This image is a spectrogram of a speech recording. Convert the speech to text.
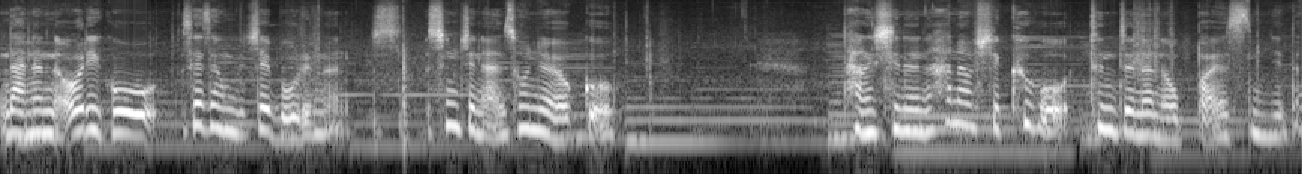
나는 어리고 세상 물질 모르는 수- 순진한 소녀였고 당신은 한없이 크고 든든한 오빠였습니다.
